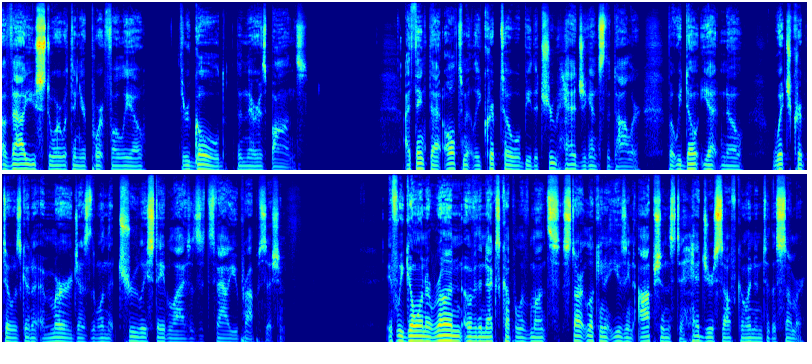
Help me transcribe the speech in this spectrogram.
a value store within your portfolio through gold than there is bonds. I think that ultimately crypto will be the true hedge against the dollar, but we don't yet know which crypto is going to emerge as the one that truly stabilizes its value proposition. If we go on a run over the next couple of months, start looking at using options to hedge yourself going into the summer.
